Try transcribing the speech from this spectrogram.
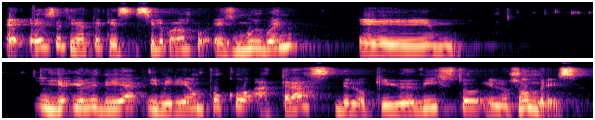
E, ese, fíjate que sí lo conozco, es muy bueno. Eh, yo, yo les diría, y miría un poco atrás de lo que yo he visto en los hombres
